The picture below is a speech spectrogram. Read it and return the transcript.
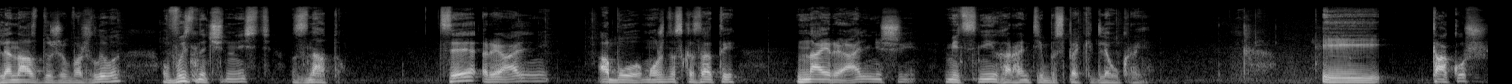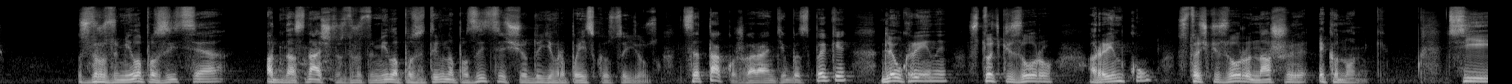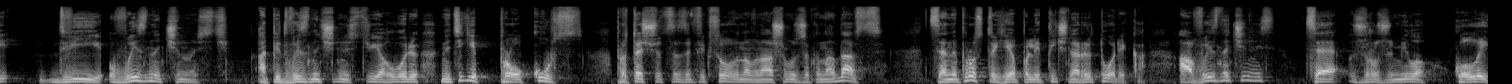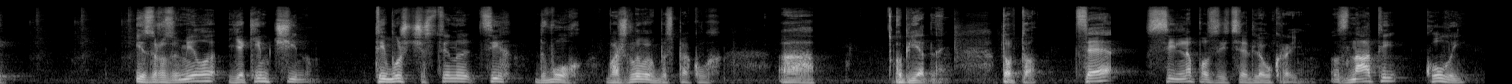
для нас дуже важлива визначеність з НАТО. Це реальні, або можна сказати, найреальніші міцні гарантії безпеки для України. І також зрозуміла позиція, однозначно зрозуміла позитивна позиція щодо Європейського Союзу. Це також гарантії безпеки для України з точки зору ринку, з точки зору нашої економіки. Ці дві визначеності, а під визначеністю я говорю не тільки про курс, про те, що це зафіксовано в нашому законодавстві. Це не просто геополітична риторика, а визначеність це зрозуміло коли. І зрозуміло, яким чином ти будеш частиною цих двох важливих безпекових а, об'єднань. Тобто, це сильна позиція для України. Знати коли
